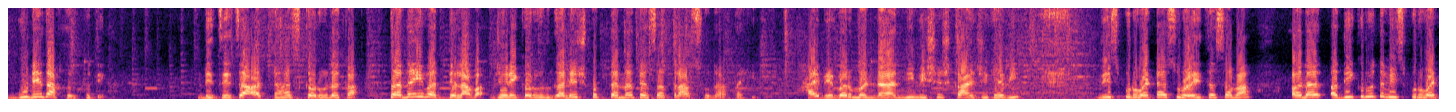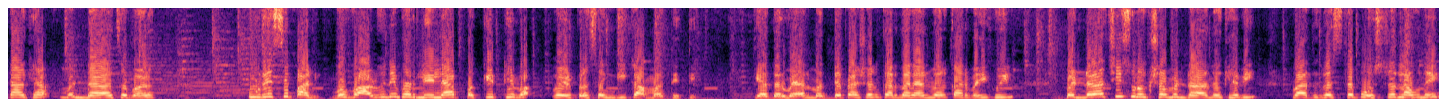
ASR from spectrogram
गुन्हे दाखल होते डीजेचा अट्टहास करू नका. सनई वाद्य लावा. जेणेकरून गणेश भक्तांना त्याचा त्रास होणार नाही. हायवेवर मंडळांनी विशेष काळजी घ्यावी. वीज पुरवठा सुरळीत असावा. अधिकृत वीज पुरवठा घ्या मंडळाजवळ. पुरेसे पाणी व वाळूने भरलेल्या पकेट ठेवा. वेळप्रसंगी कामात येतील या दरम्यान मद्यप्राशन करणाऱ्यांवर कारवाई होईल. मंडळाची सुरक्षा मंडळानं घ्यावी. वादग्रस्त पोस्टर लावू नये.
